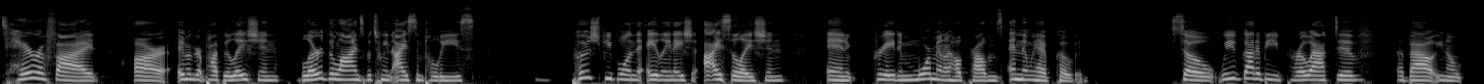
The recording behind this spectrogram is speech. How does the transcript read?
terrified our immigrant population, blurred the lines between ICE and police, pushed people into alienation, isolation, and created more mental health problems. And then we have COVID. So we've got to be proactive about you know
